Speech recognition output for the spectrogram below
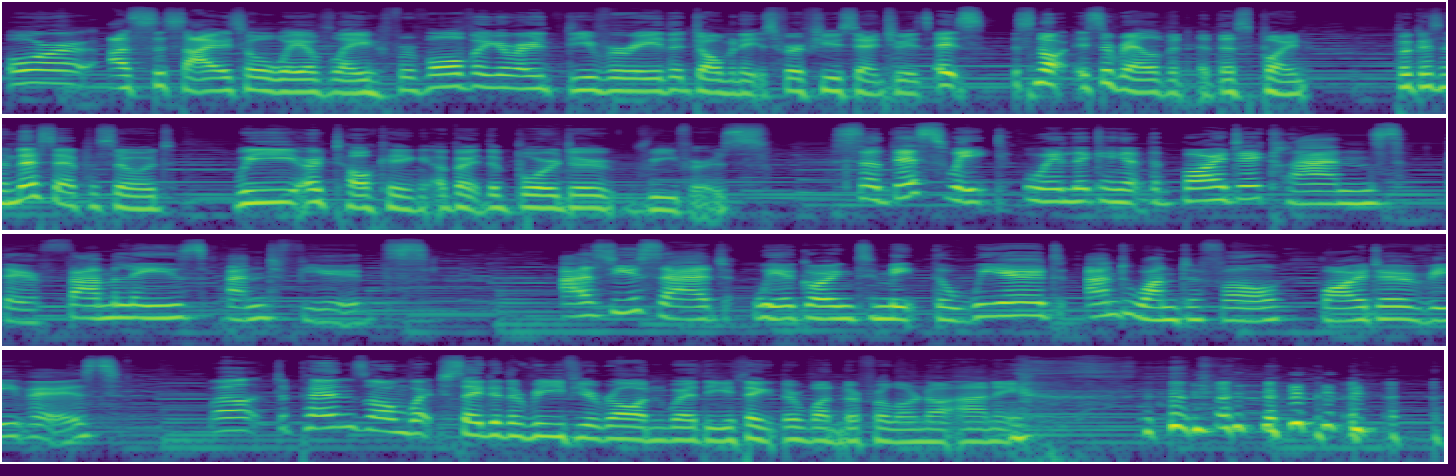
Or a societal way of life revolving around thievery that dominates for a few centuries. It's it's not it's irrelevant at this point. Because in this episode, we are talking about the Border Reivers. So this week, we're looking at the Border clans, their families, and feuds. As you said, we are going to meet the weird and wonderful Border Reivers. Well, it depends on which side of the reeve you're on, whether you think they're wonderful or not, Annie.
